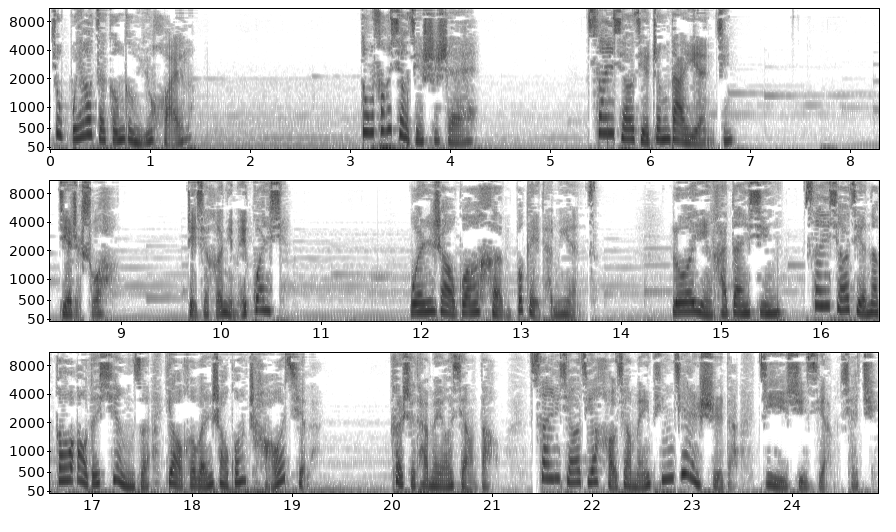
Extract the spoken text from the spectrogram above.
就不要再耿耿于怀了。”东方小姐是谁？三小姐睁大眼睛，接着说：“这些和你没关系。”温少光很不给他面子，罗隐还担心三小姐那高傲的性子要和文少光吵起来，可是他没有想到三小姐好像没听见似的，继续讲下去。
